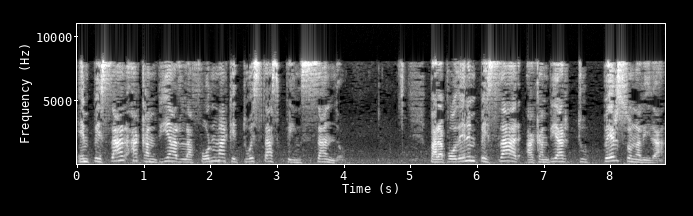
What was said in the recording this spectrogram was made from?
empezar a cambiar la forma que tú estás pensando, para poder empezar a cambiar tu personalidad,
